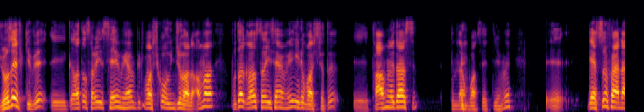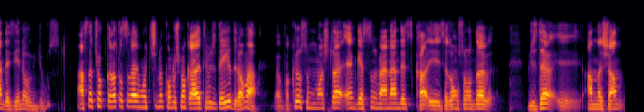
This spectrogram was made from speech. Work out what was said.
Joseph gibi e, Galatasaray'ı sevmeyen bir başka oyuncu var ama bu da Galatasaray'ı sevmemeye yeni başladı. E, tahmin edersin kimden bahsettiğimi. E, Gelson Fernandes yeni oyuncumuz. Aslında çok Galatasaray maçını konuşmak adetimiz değildir ama bakıyorsun maçta hem Gelson Fernandes ka- e, sezon sonunda bizde e, anlaşan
